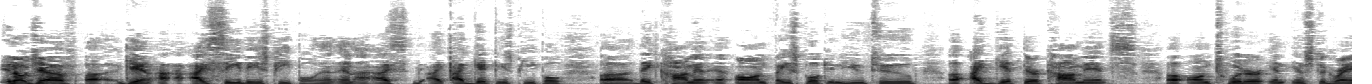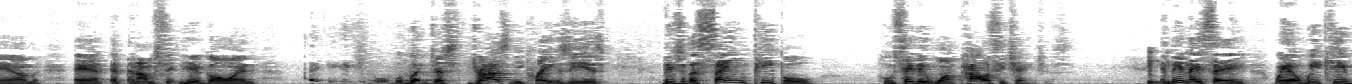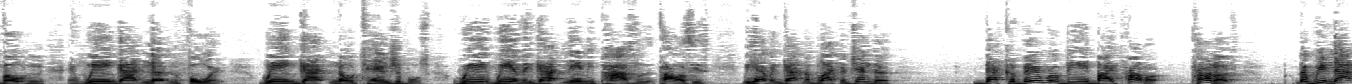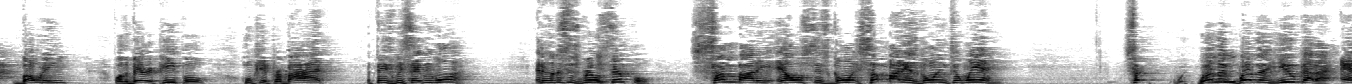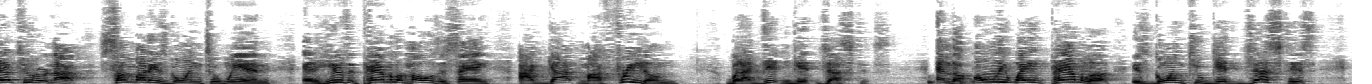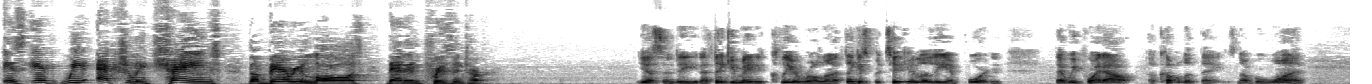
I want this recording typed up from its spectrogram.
You know, Jeff, uh, again, I, I see these people and, and I, I, I- I get these people. Uh, they comment on Facebook and YouTube. Uh, I get their comments uh, on Twitter and Instagram. And, and, and I'm sitting here going, what just drives me crazy is these are the same people who say they want policy changes. and then they say, well, we keep voting and we ain't got nothing for it. We ain't got no tangibles. We, we haven't gotten any positive policies. We haven't gotten a black agenda. That could very well be a byproduct product that we're not voting for the very people who can provide the things we say we want. And so this is real simple. Somebody else is going, somebody is going to win. So, whether mm-hmm. whether you got an attitude or not, somebody is going to win. And here's it: Pamela Moses saying, "I got my freedom, but I didn't get justice." And the only way Pamela is going to get justice is if we actually change the very laws that imprisoned her. Yes, indeed. I think you made it clear, Roland. I think it's particularly important that we point out a couple of things. Number one,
